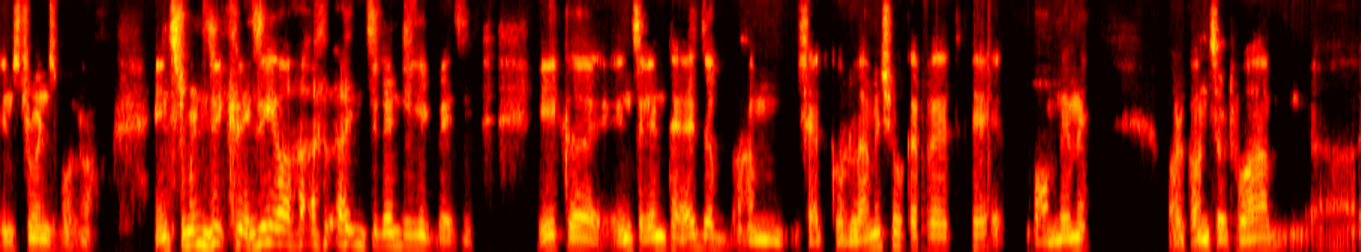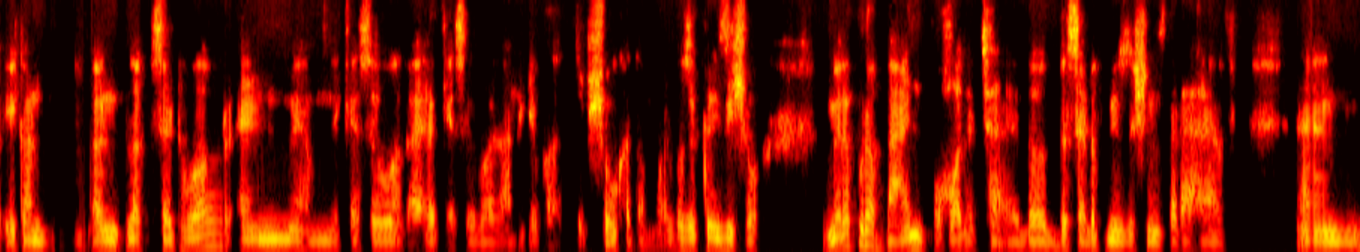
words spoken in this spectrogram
इंस्ट्रूमेंट्स बोल रहा हूँ। इंस्ट्रूमेंट भी क्रेजी और इंसिडेंट भी क्रेजी एक इंसिडेंट uh, है जब हम शायद कुरला में शो कर रहे थे बॉम्बे में और कॉन्सर्ट हुआ uh, एक अनप्लग सेट हुआ और एंड में हमने कैसे हुआ गाया कैसे हुआ गाने के बाद जब शो खत्म हुआ वाज अ क्रेजी शो मेरा पूरा बैंड बहुत अच्छा है the the set of musicians that I have and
